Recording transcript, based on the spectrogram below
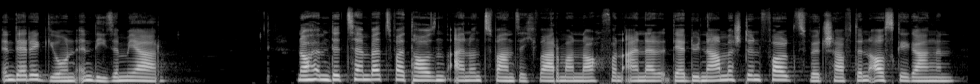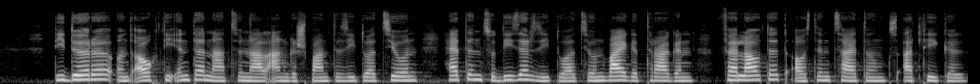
in der Region in diesem Jahr. Noch im Dezember 2021 war man noch von einer der dynamischsten Volkswirtschaften ausgegangen. Die Dürre und auch die international angespannte Situation hätten zu dieser Situation beigetragen, verlautet aus dem Zeitungsartikel.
